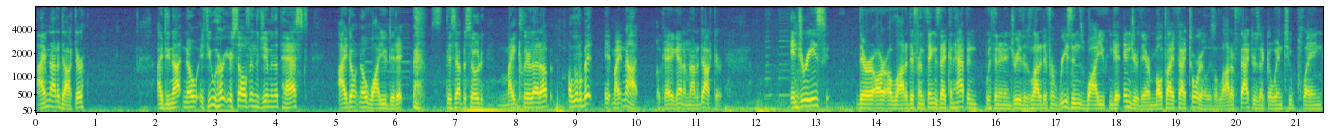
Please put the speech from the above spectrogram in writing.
i'm not a doctor. I do not know if you hurt yourself in the gym in the past i don't know why you did it. This episode might clear that up a little bit. It might not. Okay, again, I'm not a doctor. Injuries, there are a lot of different things that can happen within an injury. There's a lot of different reasons why you can get injured. They are multifactorial. There's a lot of factors that go into playing,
